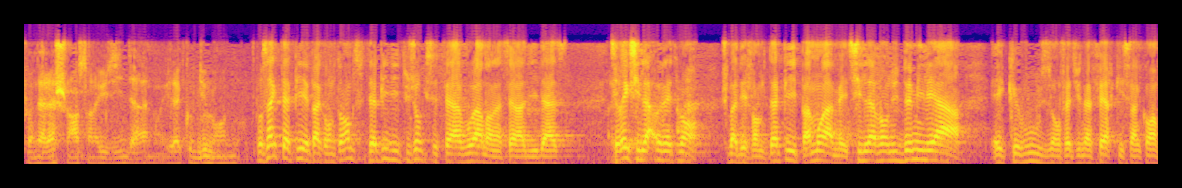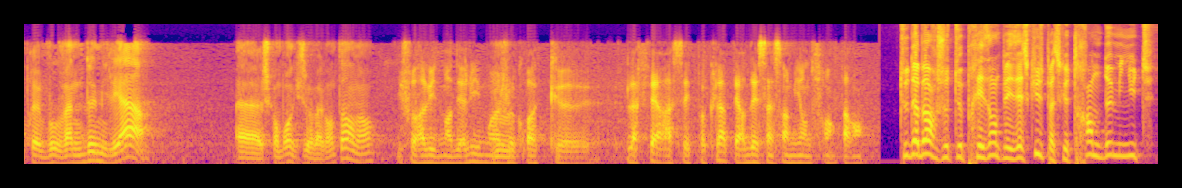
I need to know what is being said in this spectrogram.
Puis on a la chance, on a eu Zidane, on a eu la Coupe du Monde. C'est pour ça que Tapi est pas content, parce que Tapi dit toujours qu'il s'est fait avoir dans l'affaire Adidas. C'est vrai que s'il a, honnêtement, je ne vais pas défendre Tapi, pas moi, mais s'il a vendu 2 milliards et que vous, vous en faites une affaire qui, 5 ans après, vaut 22 milliards, euh, je comprends qu'il soit pas content, non? Il faudra lui demander à lui. Moi, Mm. je crois que l'affaire à cette époque-là perdait 500 millions de francs par an. Tout d'abord, je te présente mes excuses parce que 32 minutes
